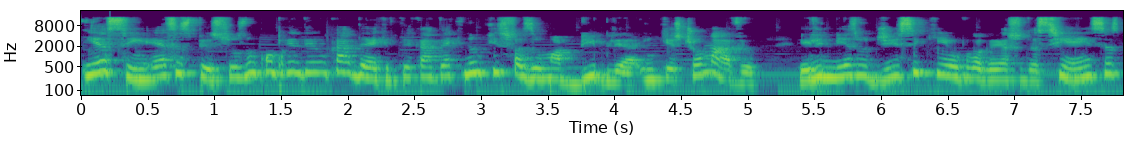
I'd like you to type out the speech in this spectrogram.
E assim, essas pessoas não compreenderam Kardec, porque Kardec não quis fazer uma Bíblia inquestionável. Ele mesmo disse que o progresso das ciências,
